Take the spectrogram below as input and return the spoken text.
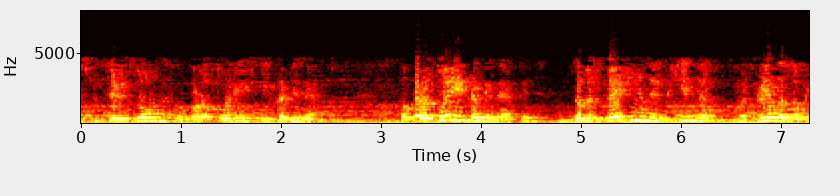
спеціалізованих лабораторій і кабінетах. Лабораторії і кабінети забезпечені необхідними приладами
